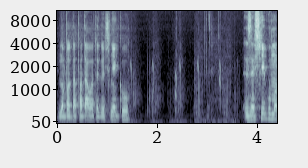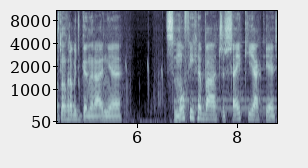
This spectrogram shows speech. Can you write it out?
No bo napadało tego śniegu. Ze śniegu można zrobić generalnie smoothie chyba, czy shake'i jakieś.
